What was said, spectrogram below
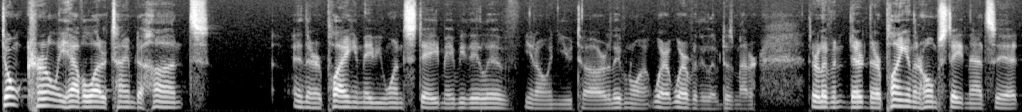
don't currently have a lot of time to hunt and they're playing in maybe one state. Maybe they live, you know, in Utah or live in one, wherever they live. Doesn't matter. They're living. They're they're playing in their home state, and that's it.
